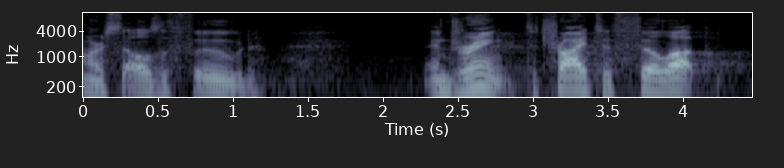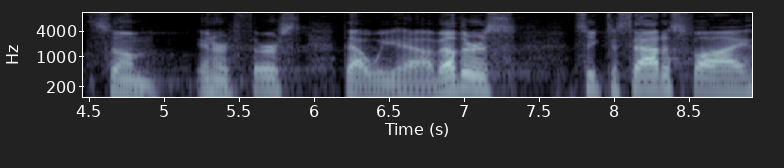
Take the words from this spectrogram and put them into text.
ourselves with food and drink to try to fill up some inner thirst that we have. Others seek to satisfy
